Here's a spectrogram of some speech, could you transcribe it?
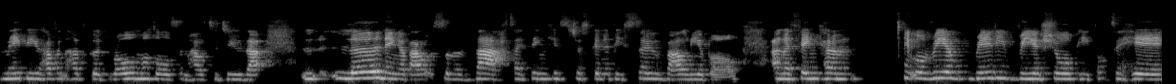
Maybe you haven't had good role models and how to do that. L- learning about some of that, I think, is just going to be so valuable. And I think um, it will re- really reassure people to hear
